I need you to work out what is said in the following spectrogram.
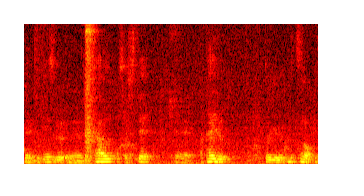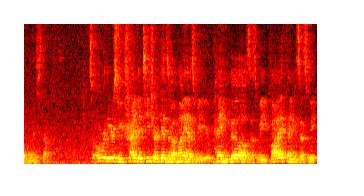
えー貯金する、えー使うそして、えー与えるという3つの言葉でした So over the years, we've tried to teach our kids about money as we are paying bills, as we buy things, as we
